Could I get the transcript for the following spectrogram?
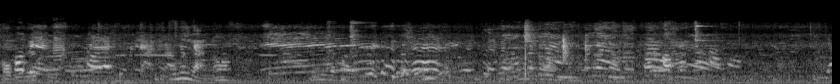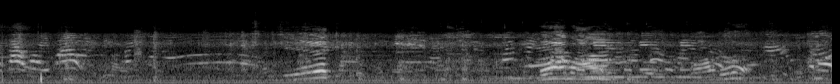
ขอบพ่อคุณเป็นนะพ่ออะไรเป็นนะไม่อย่างเนาะอย่าป้าพ่อให้เป้าเช็คบัวบัวเอาบัวบัว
